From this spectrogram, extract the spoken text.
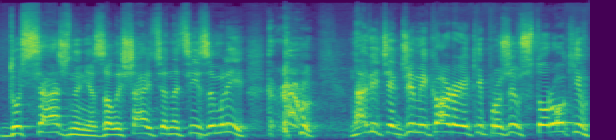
Досягнення залишаються на цій землі. Навіть як Джиммі Картер, який прожив 100 років,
